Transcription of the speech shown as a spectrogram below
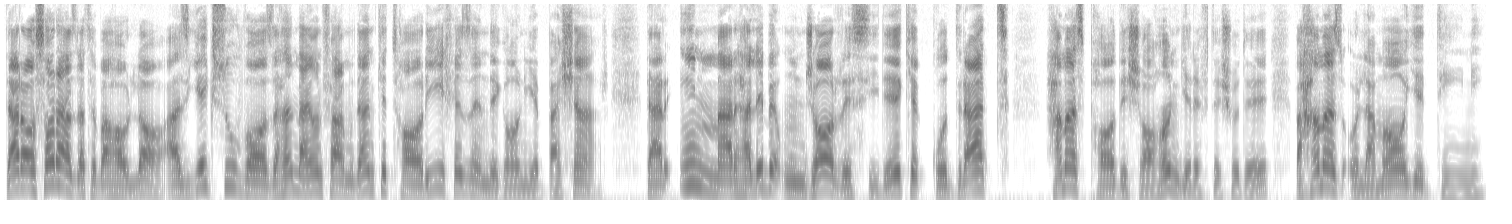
در آثار حضرت بهاءالله از یک سو واضحا بیان فرمودند که تاریخ زندگانی بشر در این مرحله به اونجا رسیده که قدرت هم از پادشاهان گرفته شده و هم از علمای دینی.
